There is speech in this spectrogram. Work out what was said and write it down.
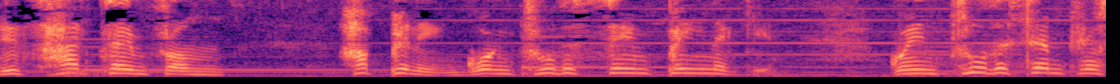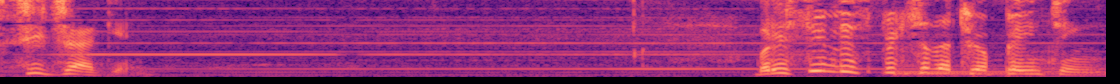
this hard time from happening, going through the same pain again, going through the same procedure again. But you see in this picture that you're painting,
